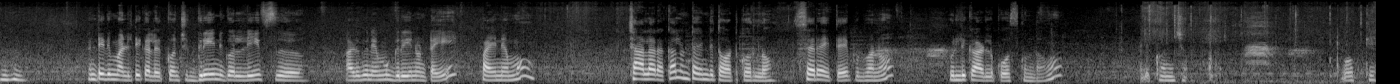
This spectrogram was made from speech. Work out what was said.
అంటే ఇది మల్టీ కలర్ కొంచెం గ్రీన్ ఇగో లీవ్స్ అడుగునేమో గ్రీన్ ఉంటాయి పైనేమో చాలా రకాలు ఉంటాయండి తోటకూరలో. సరే అయితే ఇప్పుడు మనం ఉల్లికాడలు కోసుకుందాము. కొంచెం. ఓకే.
